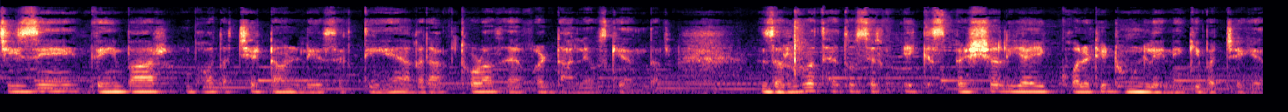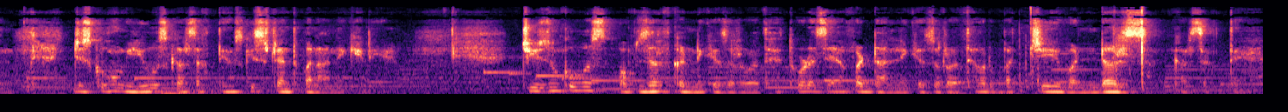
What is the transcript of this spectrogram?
चीज़ें कई बार बहुत अच्छे टर्न ले सकती हैं अगर आप थोड़ा सा एफर्ट डालें उसके अंदर। ज़रूरत है तो सिर्फ़ एक स्पेशल या एक क्वालिटी ढूंढ लेने की बच्चे के अंदर जिसको हम यूज़ कर सकते हैं उसकी स्ट्रेंथ बनाने के लिए। चीज़ों को बस ऑब्ज़र्व करने की ज़रूरत है, थोड़े से एफर्ट डालने की ज़रूरत है और बच्चे वंडर्स कर सकते हैं।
